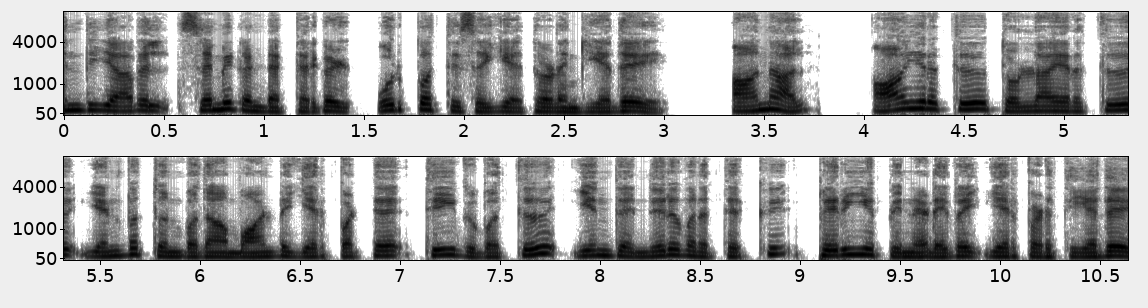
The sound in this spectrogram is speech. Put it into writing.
இந்தியாவில் செமிகண்டக்டர்கள் உற்பத்தி செய்ய தொடங்கியது. ஆனால் ஆயிரத்து தொள்ளாயிரத்து எண்பத்தொன்பதாம் ஆண்டு ஏற்பட்ட தீ விபத்து இந்த நிறுவனத்திற்கு பெரிய பின்னடைவை ஏற்படுத்தியது.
